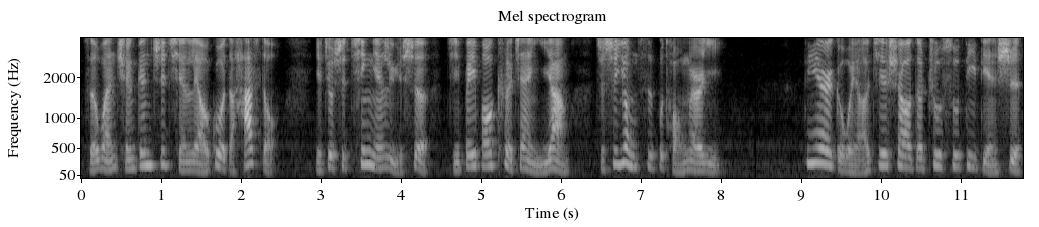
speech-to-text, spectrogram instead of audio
则完全跟之前聊过的 hostel，也就是青年旅社及背包客栈一样，只是用字不同而已。第二个我要介绍的住宿地点是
